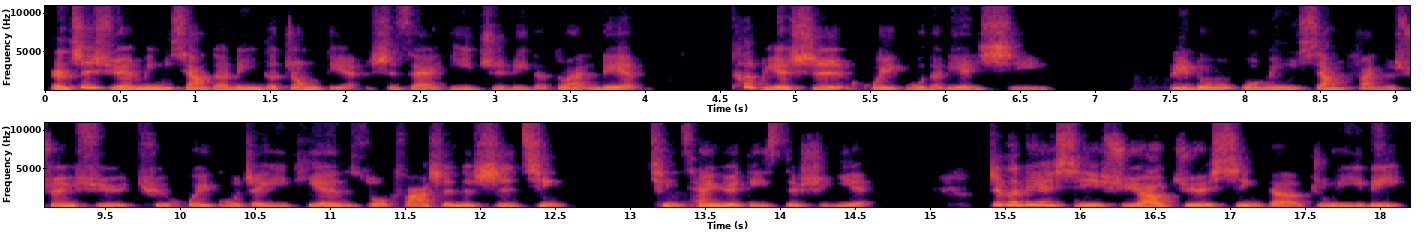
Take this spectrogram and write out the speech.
人智学冥想的另一个重点是在意志力的锻炼，特别是回顾的练习。例如，我们以相反的顺序去回顾这一天所发生的事情，请参阅第四十页。这个练习需要觉醒的注意力。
